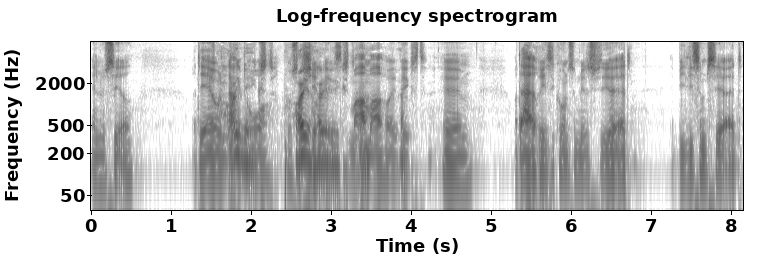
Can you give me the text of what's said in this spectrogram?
analyseret. Og det er jo høj langt vækst. over potentiel høj, høj vækst. vækst. Meget, meget høj ja. vækst. Øhm, og der er risikoen, som Niels siger, at, at vi ligesom ser, at,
